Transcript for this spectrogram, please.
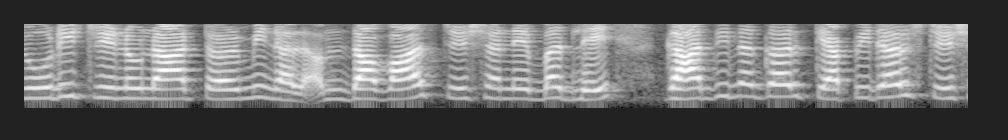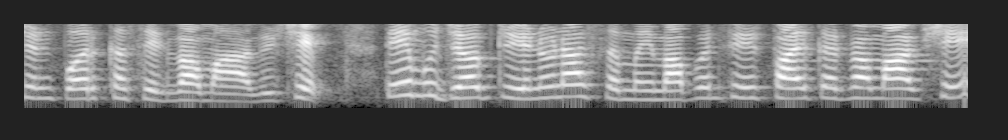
જોડી ટ્રેનોના ટર્મિનલ અમદાવાદ સ્ટેશનને બદલે ગાંધીનગર કેપિટલ સ્ટેશન પર ખસેડવામાં આવ્યું છે. તે મુજબ ટ્રેનોના સમયમાં પણ ફેરફાર કરવામાં આવશે.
